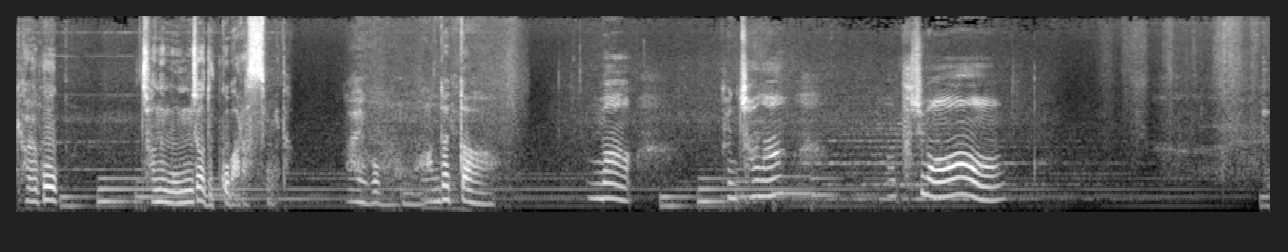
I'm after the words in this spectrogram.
결국 저는 몸져 눕고 말았습니다. 아이고 안 됐다. 엄마, 괜찮아? 아프지 마. 네.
